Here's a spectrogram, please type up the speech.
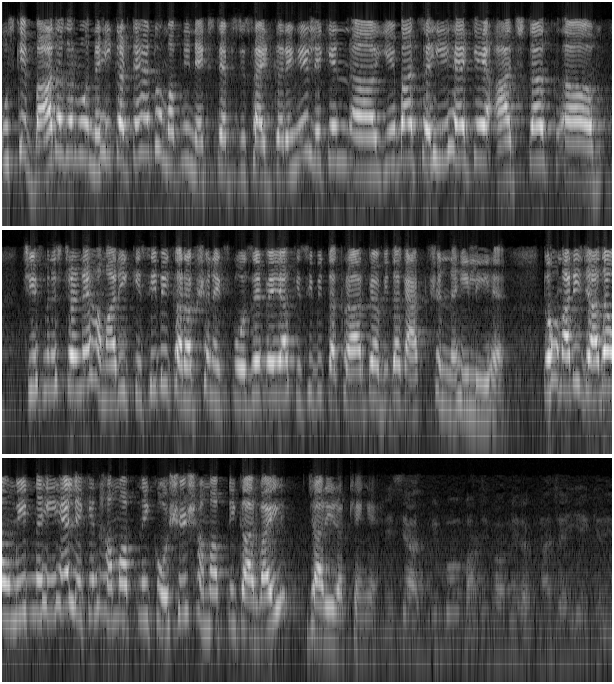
उसके बाद अगर वो नहीं करते हैं तो हम अपनी नेक्स्ट स्टेप्स डिसाइड करेंगे। लेकिन ये बात सही है कि आज तक चीफ मिनिस्टर ने हमारी किसी भी करप्शन एक्सपोजे पे या किसी भी तकरार पे अभी तक एक्शन नहीं ली है। तो हमारी ज़्यादा उम्मीद नहीं है, लेकिन हम अपनी कोशिश, हम अपनी कार्रवाई जारी रखेंगे। आदमी को में रखना चाहिए कि नहीं?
